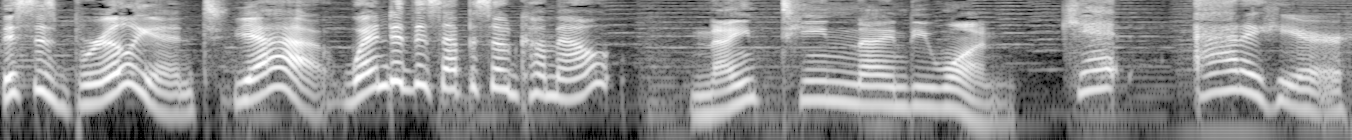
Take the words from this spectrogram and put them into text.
This is brilliant. Yeah. When did this episode come out? 1991. Get out of here.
